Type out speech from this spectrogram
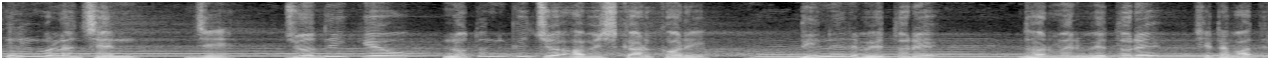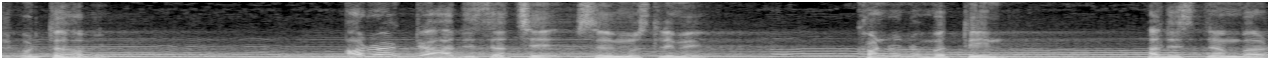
তিনি বলেছেন যে, যদি কেউ নতুন কিছু আবিষ্কার করে, দিনের ভেতরে, ধর্মের ভেতরে, সেটা বাতিল করতে হবে। আরও একটা হাদিস আছে সহি মুসলিমে। খণ্ড নম্বর তিন, হাদিস নাম্বার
